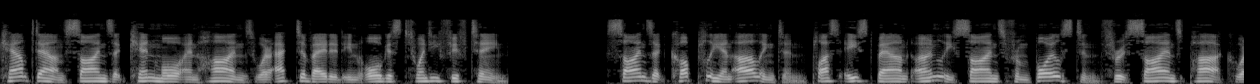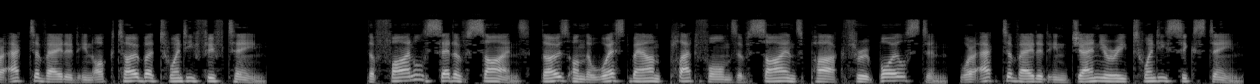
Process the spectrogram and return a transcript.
Countdown signs at Kenmore and Hynes were activated in August 2015. Signs at Copley and Arlington plus eastbound only signs from Boylston through Science Park were activated in October 2015. The final set of signs, those on the westbound platforms of Science Park through Boylston, were activated in January 2016.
